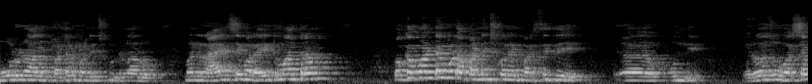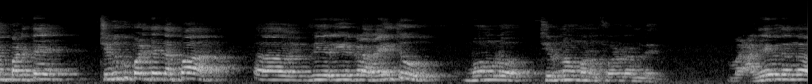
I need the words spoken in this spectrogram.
మూడు నాలుగు పంటలు పండించుకుంటున్నారు. మన రాయలసీమ రైతు మాత్రం ఒక పంట కూడా పండించుకోలేని పరిస్థితి ఉంది. ఈరోజు వర్షం పడితే చినుకు పడితే తప్ప వీరి ఇక్కడ రైతు భూమిలో చిరునవ్వు మనం చూడడం లేదు. అదేవిధంగా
